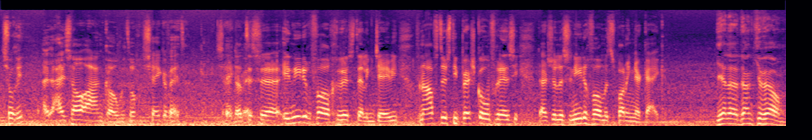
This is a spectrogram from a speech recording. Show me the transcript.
Sorry? Hij, hij zal aankomen toch? Zeker weten. Zeker dat is uh, in ieder geval een geruststelling, Jamie. Vanavond dus die persconferentie. Daar zullen ze in ieder geval met spanning naar kijken. Jelle, dankjewel.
